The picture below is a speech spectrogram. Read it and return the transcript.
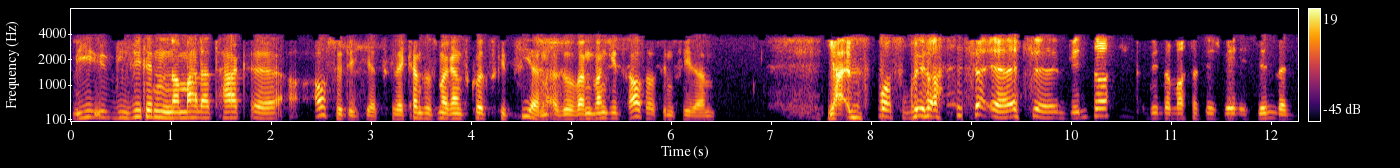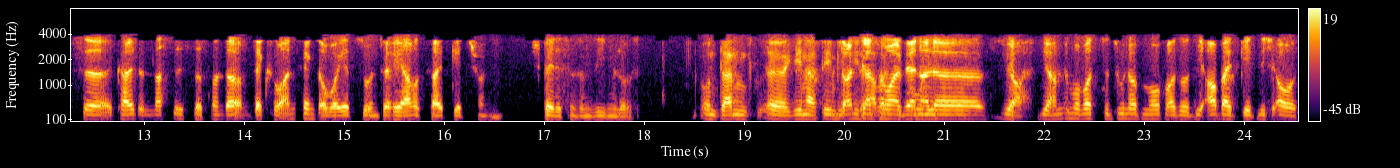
Wie, wie sieht denn ein normaler Tag äh, aus für dich jetzt? Vielleicht kannst du es mal ganz kurz skizzieren. Also wann, wann geht's raus aus den Federn? Ja, im Sport früher als äh, im Winter. Im Winter macht natürlich wenig Sinn, wenn es äh, kalt und nass ist, dass man da um 6 Uhr anfängt, aber jetzt so in der Jahreszeit geht's schon spätestens um 7 los. Und dann, äh, je nachdem, Und dann viel ganz normal werden alle, ja, wir haben immer was zu tun auf dem Hof, also die Arbeit geht nicht aus.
